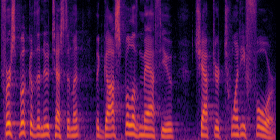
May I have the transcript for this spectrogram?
First book of the New Testament, the Gospel of Matthew, chapter 24.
